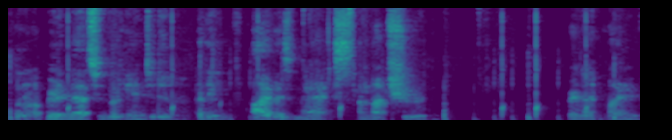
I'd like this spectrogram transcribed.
I'm gonna upgrade that as soon as I can too. I think five is max. I'm not sure. Very nice mining.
